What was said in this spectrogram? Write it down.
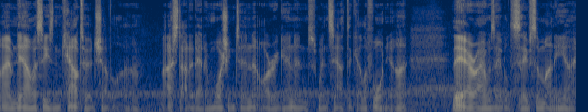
I am now a seasoned cow turd shoveler. I started out in Washington, Oregon, and went south to California. There, I was able to save some money. I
